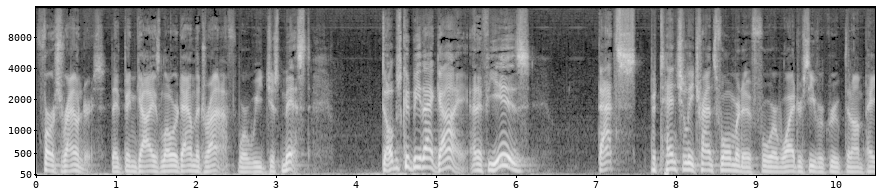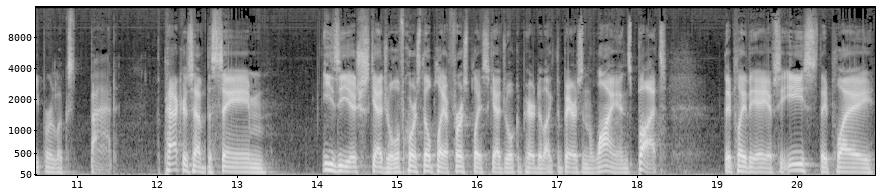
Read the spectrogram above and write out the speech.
first rounders. They've been guys lower down the draft where we just missed. Doubs could be that guy. And if he is, that's potentially transformative for a wide receiver group that on paper looks bad. The Packers have the same easy-ish schedule. Of course, they'll play a first place schedule compared to like the Bears and the Lions, but they play the AFC East. They play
